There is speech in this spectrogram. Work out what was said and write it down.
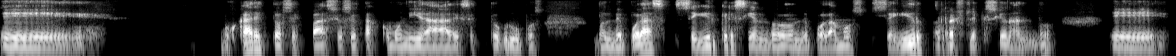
Eh, buscar estos espacios, estas comunidades, estos grupos, donde puedas seguir creciendo, donde podamos seguir reflexionando, eh,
